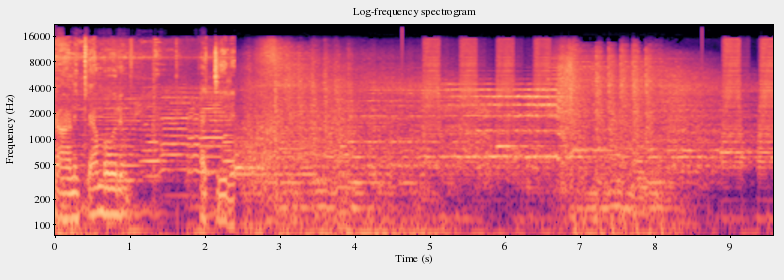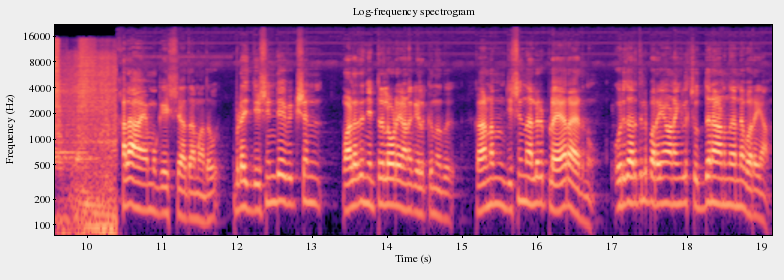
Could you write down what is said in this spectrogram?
കാണിക്കാൻ പോലും പറ്റിയില്ല. Hello I Mukesh Yadav Madhav. ഇവിടെ ജിഷിന്റെ എവിക്ഷൻ വളരെ ഞെട്ടലോടെയാണ് കേൾക്കുന്നത്. കാരണം ജിഷിൻ നല്ലൊരു പ്ലെയർ ആയിരുന്നു. ഒരു തരത്തിൽ പറയുകയാണെങ്കിൽ ശുദ്ധനാണെന്ന് തന്നെ പറയാം.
